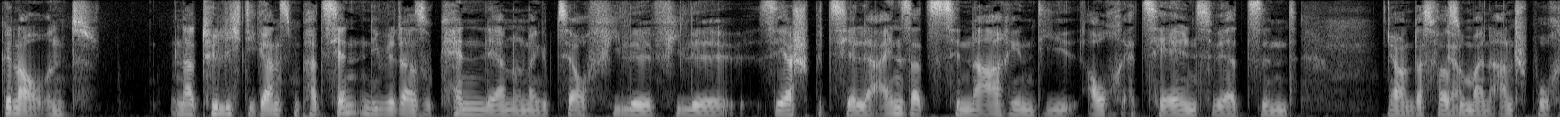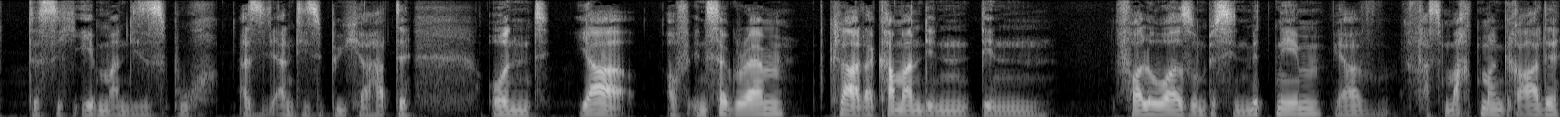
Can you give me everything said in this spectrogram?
genau, und natürlich die ganzen Patienten, die wir da so kennenlernen. Und dann gibt es ja auch viele, viele sehr spezielle Einsatzszenarien, die auch erzählenswert sind. Ja, und das war ja. so mein Anspruch, dass ich eben an dieses Buch, also an diese Bücher hatte. Und ja, auf Instagram, klar, da kann man den, den Follower so ein bisschen mitnehmen. Ja, was macht man gerade?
